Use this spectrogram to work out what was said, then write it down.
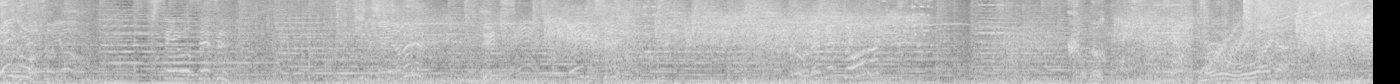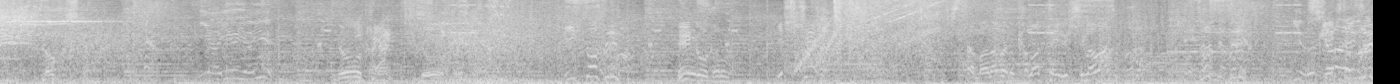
援護視線を制する破る撃つ迎撃するこれでどうだ？この。もう終わりだロックした余裕余裕どうかな？どうか一掃する。援護を頼む。引け貴様などに構っている暇は。阻止する。力をする。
